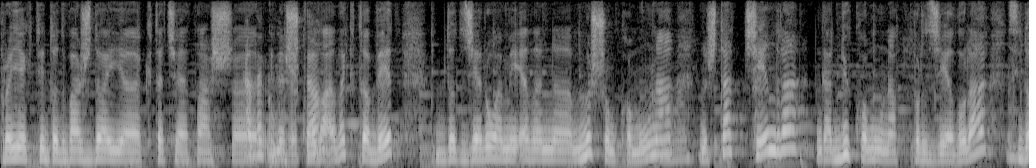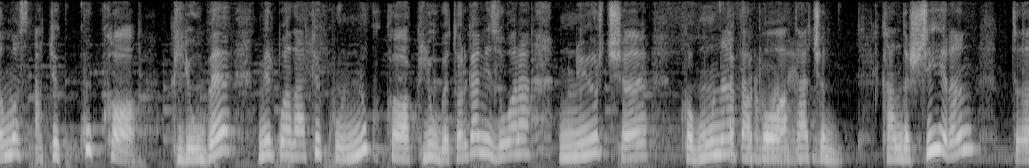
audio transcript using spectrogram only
Projekti do të vazhdojë, këtë që e thash me shkolla edhe këtë vit, do të zgjerohemi edhe në më shumë komuna, mhm. në 7 qendra nga 2 komuna të përzgjedhura, mhm. sidomos aty ku ka klube, mirëpo edhe aty ku nuk ka klube të organizuara, në mënyrë që komunat apo ata që kanë dëshirën të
